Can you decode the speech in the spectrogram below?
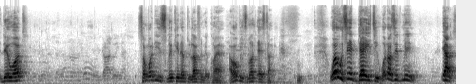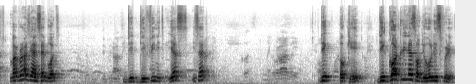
They what? Somebody is making them to laugh in the choir. I hope it's not Esther. when we say deity, what does it mean? Yeah, my brother I said what? The divinity. Yes, he said? The okay. The godliness of the Holy Spirit.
